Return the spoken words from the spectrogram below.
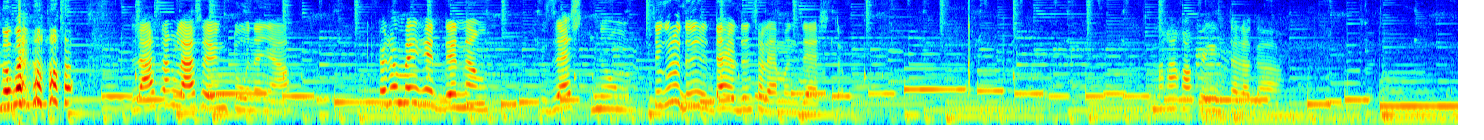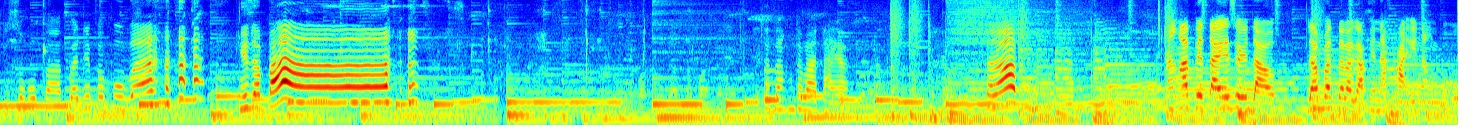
Baba. Lasang-lasa yung tuna niya. Pero may hit din ng zest nung... Siguro dun, dahil dun sa lemon zest. Nakaka-crave talaga. Gusto ko pa. Pwede pa po ba? Isa pa! Tabang taba tayo. Sarap! Ang appetizer daw, dapat talaga kinakain ng buo.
